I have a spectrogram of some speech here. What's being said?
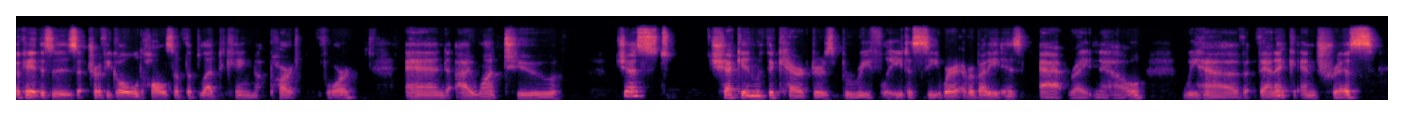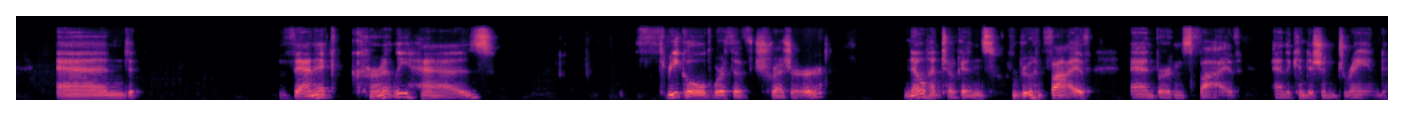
Okay, this is Trophy Gold Halls of the Blood King Part 4. And I want to just check in with the characters briefly to see where everybody is at right now. We have Vanek and Triss, and Vanek currently has three gold worth of treasure, no hunt tokens, ruin five, and burdens five, and the condition drained.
